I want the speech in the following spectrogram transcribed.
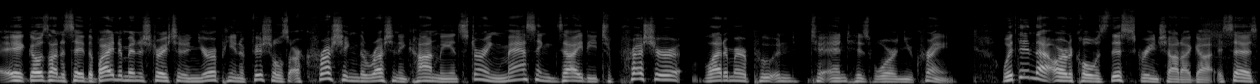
it goes on to say the Biden administration and European officials are crushing the Russian economy and stirring mass anxiety to pressure Vladimir Putin to end his war in Ukraine. Within that article was this screenshot I got. It says,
